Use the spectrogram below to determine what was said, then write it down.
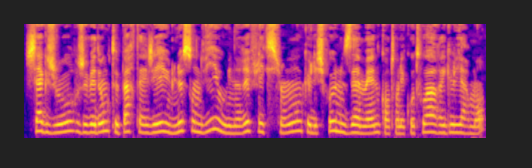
Chaque jour, je vais donc te partager une leçon de vie ou une réflexion que les chevaux nous amènent quand on les côtoie régulièrement,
